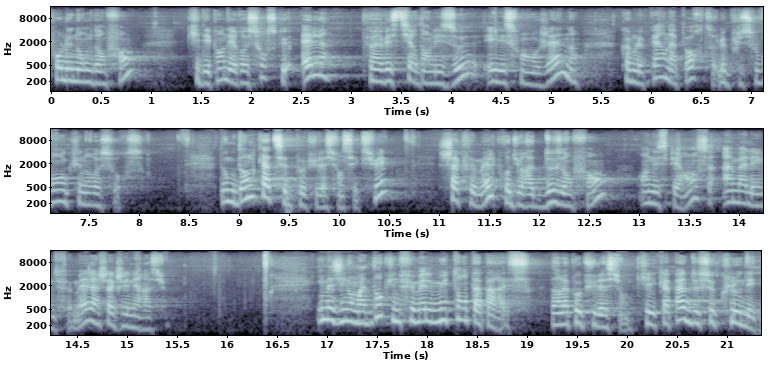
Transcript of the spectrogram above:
pour le nombre d'enfants, qui dépend des ressources qu'elle peut investir dans les œufs et les soins aux gènes, comme le père n'apporte le plus souvent aucune ressource. Donc, dans le cas de cette population sexuée, chaque femelle produira deux enfants, en espérance un mâle et une femelle à chaque génération. Imaginons maintenant qu'une femelle mutante apparaisse dans la population, qui est capable de se cloner,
